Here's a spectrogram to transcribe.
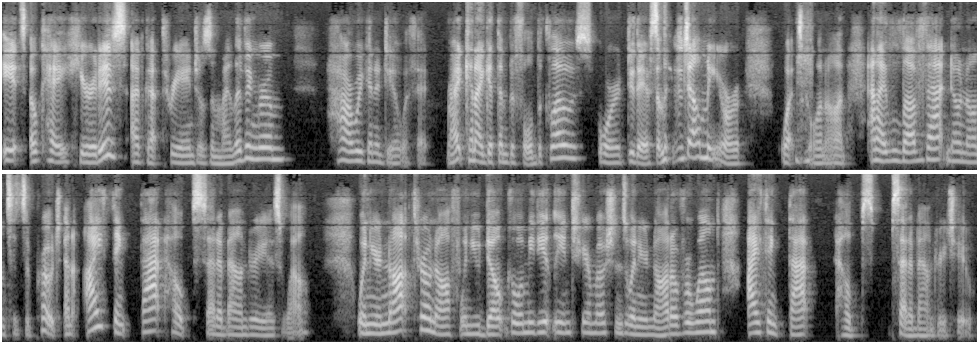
It's okay, here it is. I've got three angels in my living room how are we going to deal with it right can i get them to fold the clothes or do they have something to tell me or what's going on and i love that no nonsense approach and i think that helps set a boundary as well when you're not thrown off, when you don't go immediately into your emotions, when you're not overwhelmed, I think that helps set a boundary too.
